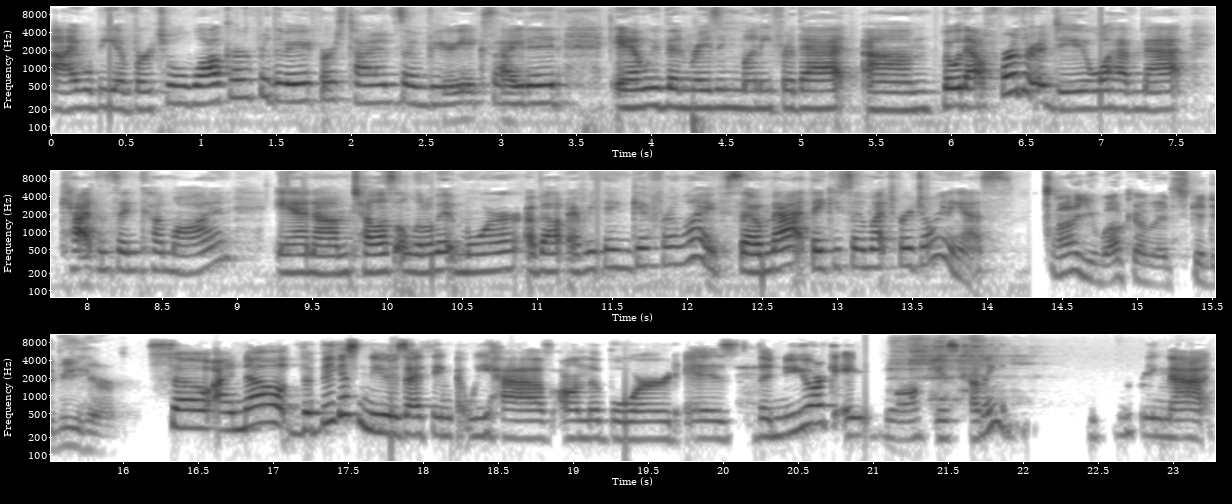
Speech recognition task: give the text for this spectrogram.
I will be a virtual walker for the very first time, so I'm very excited. And we've been raising money for that. Um, but without further ado, we'll have Matt Katzenson come on and um, tell us a little bit more about everything Gift for Life. So, Matt, thank you so much for joining us. Oh, you're welcome. It's good to be here. So, I know the biggest news I think that we have on the board is the New York AIDS Walk is coming. It's something that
